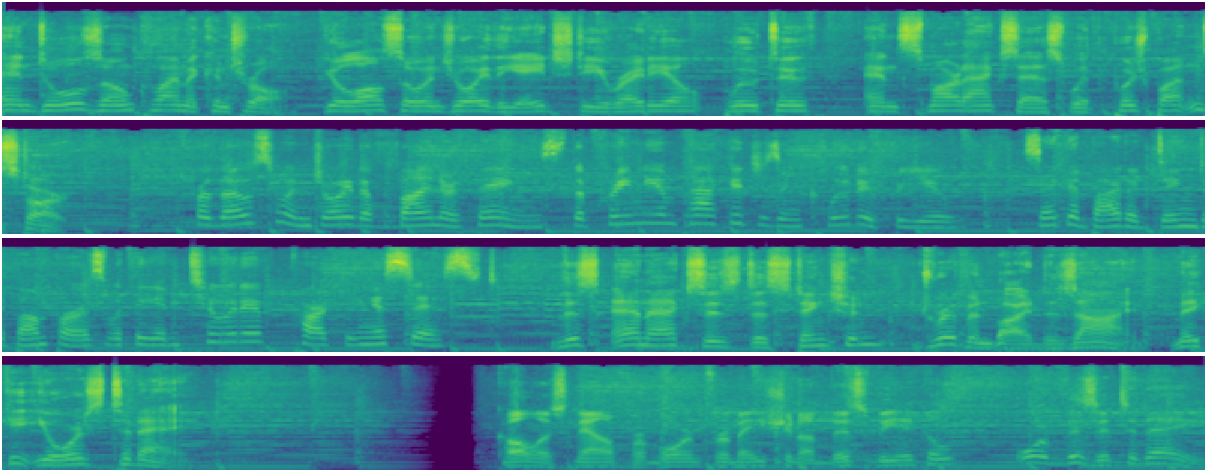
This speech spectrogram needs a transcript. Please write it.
and dual zone climate control. You'll also enjoy the HD radio, Bluetooth, and smart access with push button start. For those who enjoy the finer things, the premium package is included for you. Say goodbye to dinged bumpers with the intuitive parking assist. This NX is distinction driven by design. Make it yours today. Call us now for more information on this vehicle or visit today.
